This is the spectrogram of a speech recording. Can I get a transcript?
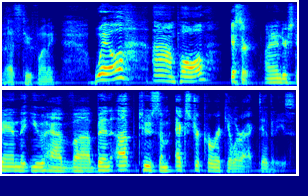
that's too funny. Well, um, Paul. Yes, sir. I understand that you have uh, been up to some extracurricular activities.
